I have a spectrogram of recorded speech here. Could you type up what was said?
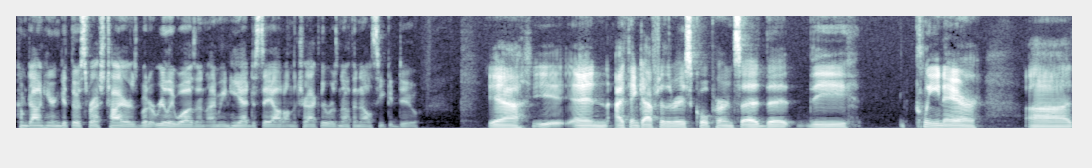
come down here and get those fresh tires, but it really wasn't. I mean, he had to stay out on the track. There was nothing else he could do. Yeah, and I think after the race, Cole Pearn said that the clean air, uh,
